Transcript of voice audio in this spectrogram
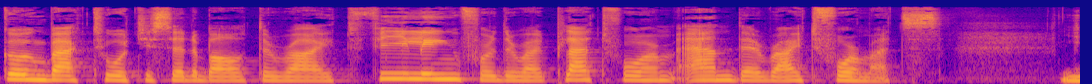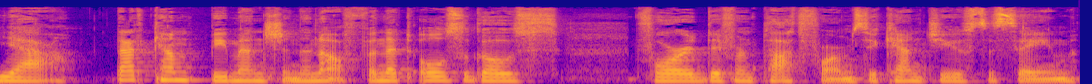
going back to what you said about the right feeling for the right platform and the right formats. Yeah, that can't be mentioned enough. And that also goes for different platforms. You can't use the same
